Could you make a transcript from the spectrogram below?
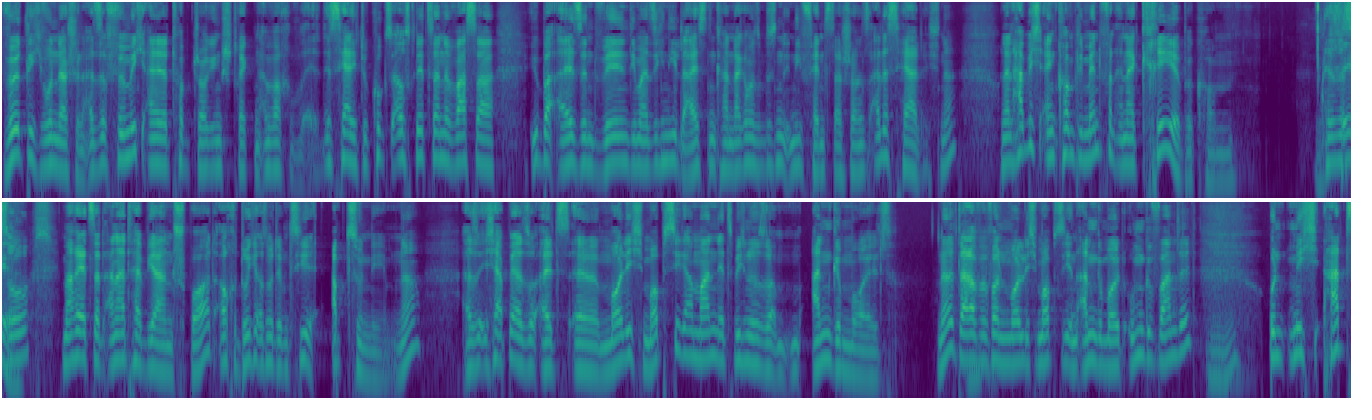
Wirklich wunderschön. Also für mich eine der Top-Jogging-Strecken. Einfach, ist herrlich. Du guckst aufs glitzernde Wasser, überall sind Villen, die man sich nie leisten kann. Da kann man so ein bisschen in die Fenster schauen. Das ist alles herrlich, ne? Und dann habe ich ein Kompliment von einer Krähe bekommen. Es ist so, ich mache jetzt seit anderthalb Jahren Sport, auch durchaus mit dem Ziel abzunehmen. Ne? Also ich habe ja so als äh, mollig-mopsiger Mann jetzt mich nur so angemollt. Ne? Darauf von mollig-mopsig in angemollt umgewandelt. Und mich hat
